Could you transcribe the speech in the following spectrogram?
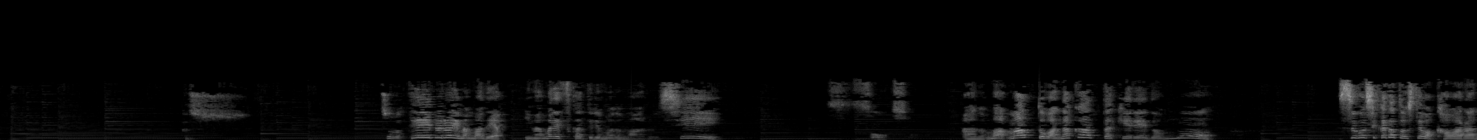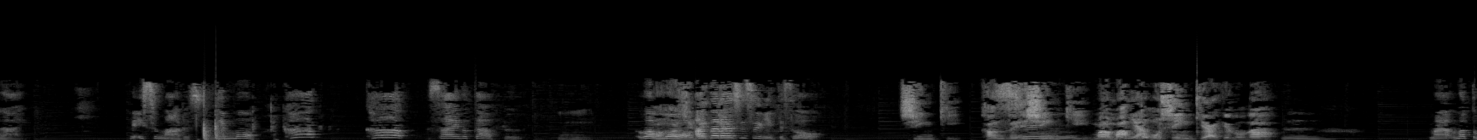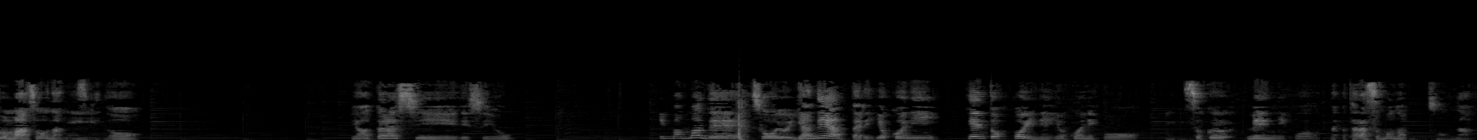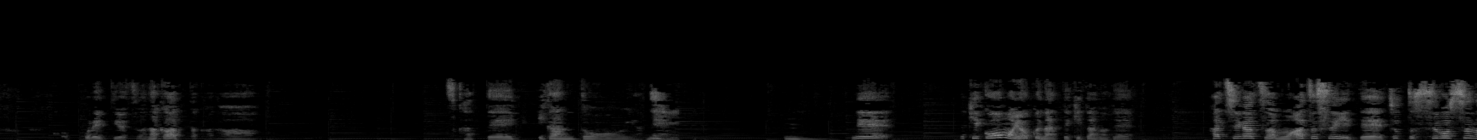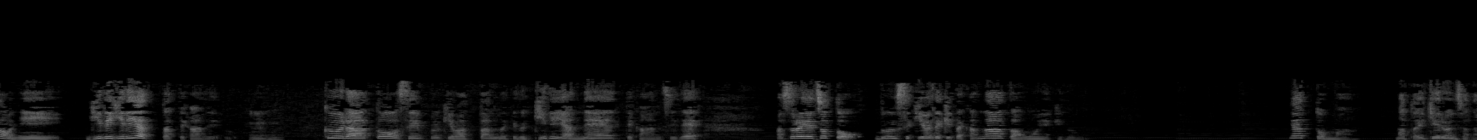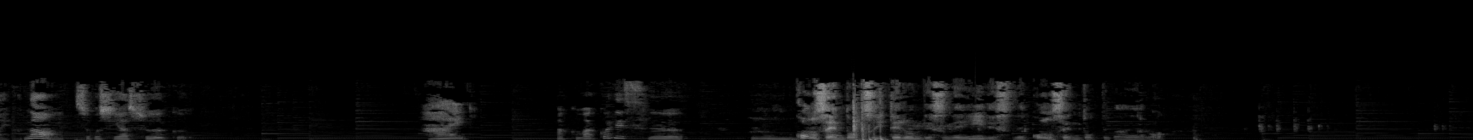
そのテーブル今までや、今まで使ってるものもあるし、そうそう。あの、まあ、マットはなかったけれども、過ごし方としては変わらない。で、椅子もあるし。でも、カー、カーサイドタープ？うん。はもうは初めて新しすぎて、そ新規。完全新規。新まあ、マットも新規やけどな。う。うん。まあ、マットもまあそうなんですけど、いや、新しいですよ。今まで、そういう屋根やったり、横に、テントっぽいね、横にこう、側面にこう、なんか垂らすものもそんな、これっていうやつはなかったから、使っていかんとやね。うん。で、気候も良くなってきたので、8月はもう暑すぎて、ちょっと過ごすのにギリギリやったって感じ。うん。うん。クーラーと扇風機はあったんだけど、ギリやねって感じで、まあ、それでちょっと分析はできたかなとは思うんやけど、やっとまあ、またいけるんじゃないかな。うん過ごしやすく。はい。ワクワクです。うん。コンセントついてるんですね。いいですね。コンセントって何やろ？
